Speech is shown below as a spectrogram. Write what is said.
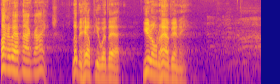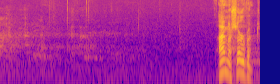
What about my rights? Let me help you with that. You don't have any. I'm a servant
